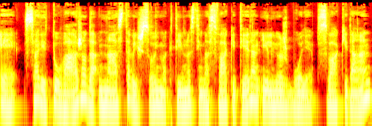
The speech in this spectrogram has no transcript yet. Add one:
E, sad je tu važno da nastaviš s ovim aktivnostima svaki tjedan ili još bolje svaki dan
